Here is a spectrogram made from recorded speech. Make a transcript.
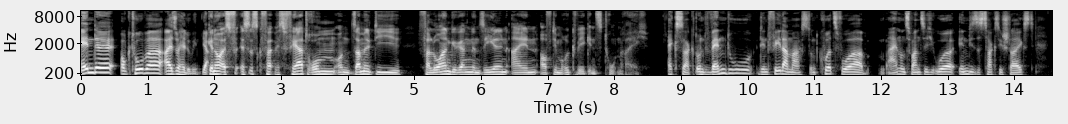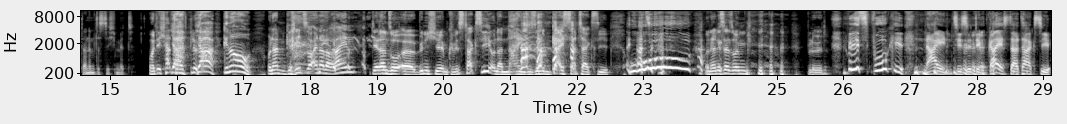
Ende Oktober, also Halloween. Ja. genau, es, es, ist, es fährt rum und sammelt die verloren gegangenen Seelen ein auf dem Rückweg ins Totenreich. Exakt. Und wenn du den Fehler machst und kurz vor 21 Uhr in dieses Taxi steigst, dann nimmt es dich mit. Und ich hatte Ja, halt Glück. ja, genau. Und dann gerät so einer da rein, der dann so, äh, bin ich hier im Quiz-Taxi? Und dann, nein, Sie sind im Geistertaxi. Uhuhu. Und dann ist er so im, blöd, Wie spooky. Nein, sie sind im Geistertaxi.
